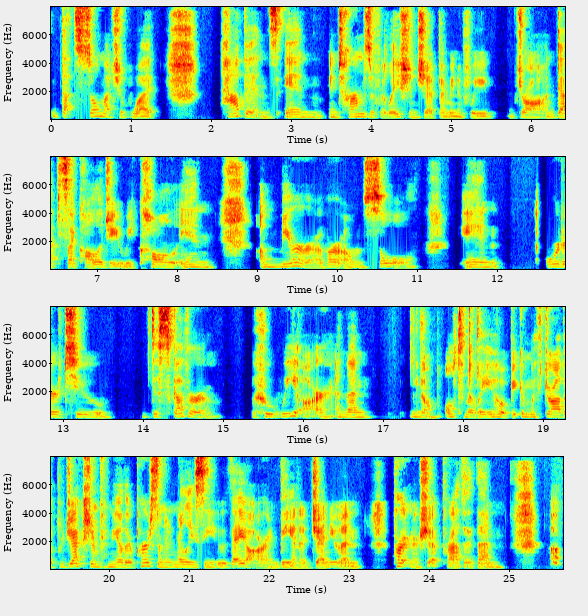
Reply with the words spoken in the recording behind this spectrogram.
that's so much of what happens in in terms of relationship. I mean if we draw on depth psychology we call in a mirror of our own soul in order to discover who we are and then you know ultimately you hope you can withdraw the projection from the other person and really see who they are and be in a genuine partnership rather than a,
